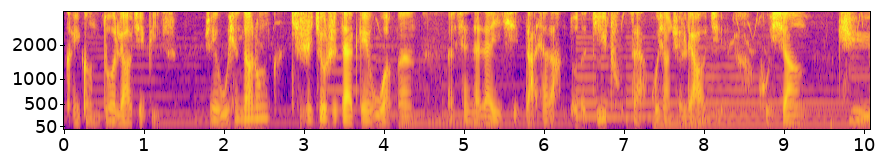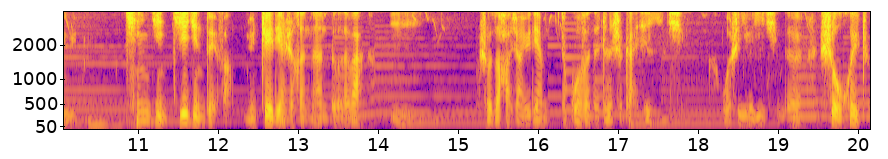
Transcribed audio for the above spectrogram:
可以更多了解彼此，这无形当中其实就是在给我们呃现在在一起打下了很多的基础，在互相去了解，互相去亲近接近对方，因为这点是很难得的吧，嗯。说的好像有点过分，但真的是感谢疫情，我是一个疫情的受惠者。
